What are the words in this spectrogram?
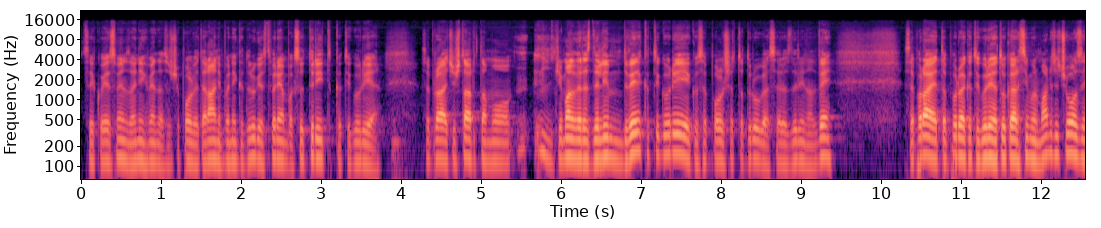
vse ko jaz vem za njih, vem, da so še pol veterani, pa neke druge stvari, ampak so tri kategorije. Se pravi, če štartamo, če malo razdelim dve kategoriji, ko se pol še ta druga se razdeli na dve. Se pravi, ta prva kategorija je to, kar Simon Marčič vozi.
